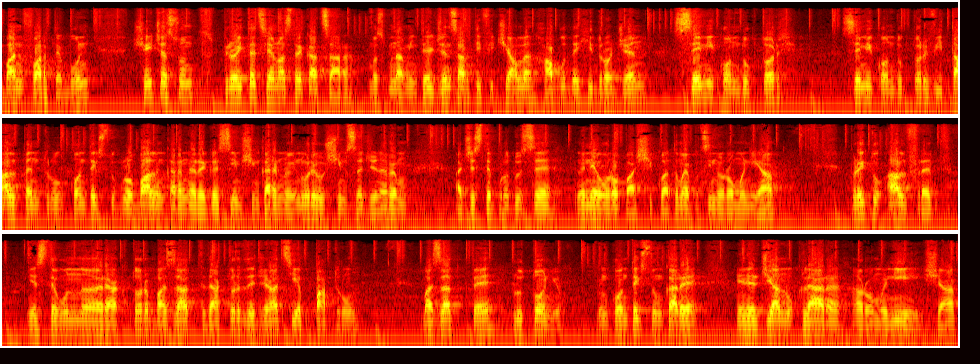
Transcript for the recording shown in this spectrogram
Bani foarte buni. Și aici sunt prioritățile noastre ca țară. Vă spuneam, inteligența artificială, hub de hidrogen, semiconductori, semiconductor vital pentru contextul global în care ne regăsim și în care noi nu reușim să generăm aceste produse în Europa și cu atât mai puțin în România. Proiectul Alfred este un reactor bazat, reactor de generație 4, bazat pe plutoniu. În contextul în care energia nucleară a României și a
